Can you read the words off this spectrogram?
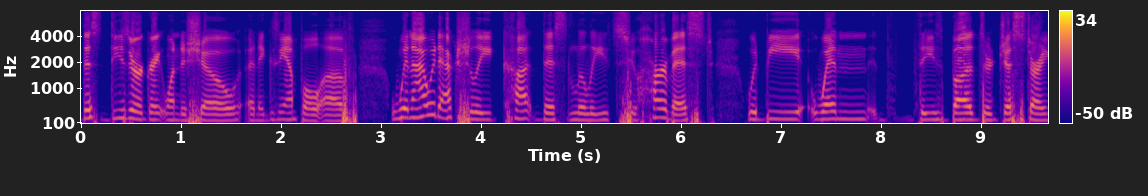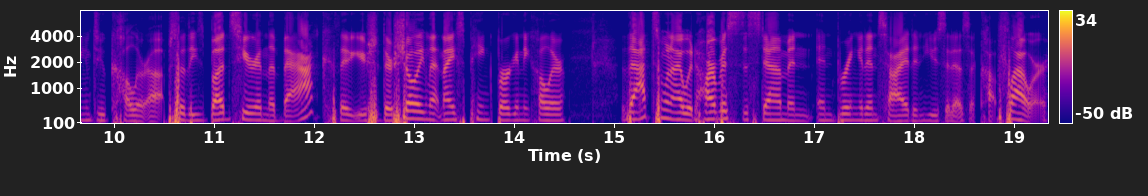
this these are a great one to show an example of when I would actually cut this lily to harvest would be when these buds are just starting to color up. So these buds here in the back, they're, they're showing that nice pink burgundy color that's when I would harvest the stem and, and bring it inside and use it as a cut flower.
